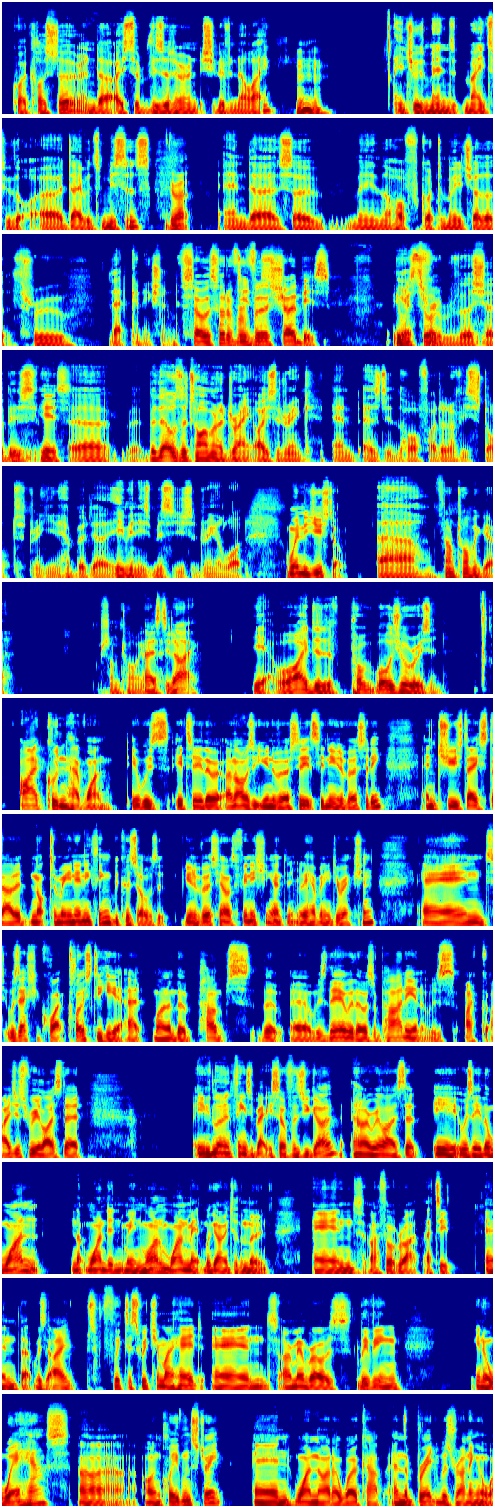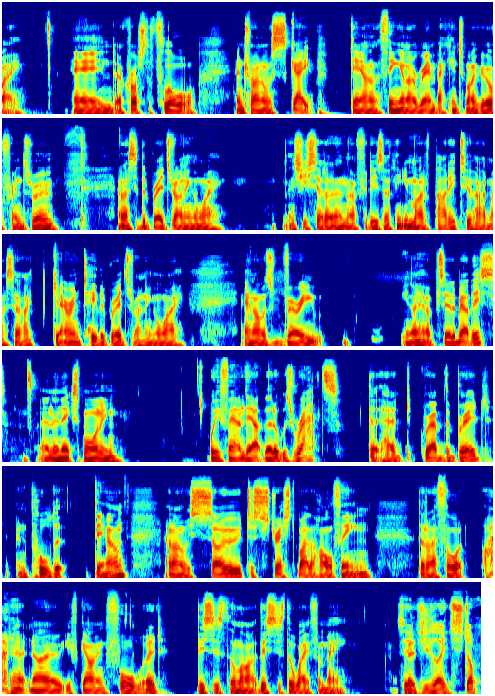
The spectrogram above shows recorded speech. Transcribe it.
quite close to her, and uh, I used to visit her, and she lived in LA, Hmm. and she was men's, mates with uh, David's missus, You're right. and uh, so me and the Hoff got to meet each other through that connection. So it was sort of Dinners. reverse showbiz. It yeah, was sort of reverse showbiz. Yes. Uh, but that was the time when I drank. I used to drink, and as did the Hoff. I don't know if he stopped drinking now, but uh, him and his missus used to drink a lot. When did you stop? Uh, some time ago. Some time ago. As did I. yeah. Well, I did. A, what was your reason? I couldn't have one. It was it's either and I was at university at Sydney University, and Tuesday started not to mean anything because I was at university. I was finishing. I didn't really have any direction, and it was actually quite close to here at one of the pubs that uh, was there where there was a party, and it was I, I just realised that you learn things about yourself as you go, and I realised that it was either one. One didn't mean one. One meant we're going to the moon, and I thought, right, that's it. And that was I flicked a switch in my head, and I remember I was living in a warehouse uh, on Cleveland Street. And one night I woke up and the bread was running away and across the floor and trying to escape down the thing. And I ran back into my girlfriend's room and I said, The bread's running away. And she said, I don't know if it is. I think you might have partied too hard. And I said, I guarantee the bread's running away. And I was very, you know, upset about this. And the next morning, we found out that it was rats that had grabbed the bread and pulled it down. And I was so distressed by the whole thing that I thought, I don't know if going forward, this is the line, this is the way for me. So But did you like stop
